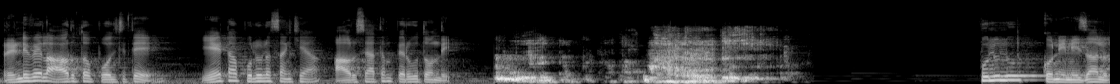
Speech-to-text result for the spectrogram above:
రెండు వేల ఆరుతో పోల్చితే ఏటా పులుల సంఖ్య ఆరు శాతం పెరుగుతోంది. పులులు కొన్ని నిజాలు.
